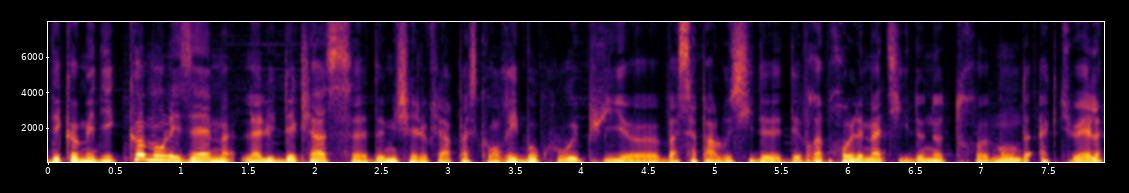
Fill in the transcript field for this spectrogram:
des comédies comme on les aime, La lutte des classes de Michel Leclerc, parce qu'on rit beaucoup et puis euh, bah, ça parle aussi des, vraies problématiques de notre monde actuel.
